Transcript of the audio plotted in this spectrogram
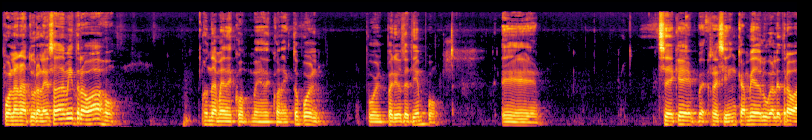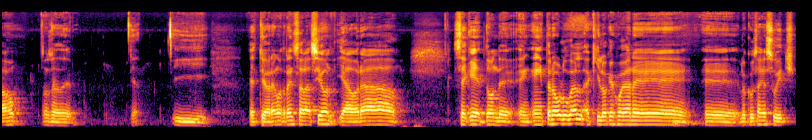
por la naturaleza de mi trabajo, donde me, desco- me desconecto por, por periodos de tiempo, eh, sé que recién cambié de lugar de trabajo, o sea, de, y estoy ahora en otra instalación y ahora sé que donde, en, en este nuevo lugar, aquí lo que juegan es, eh, lo que usan es Switch.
